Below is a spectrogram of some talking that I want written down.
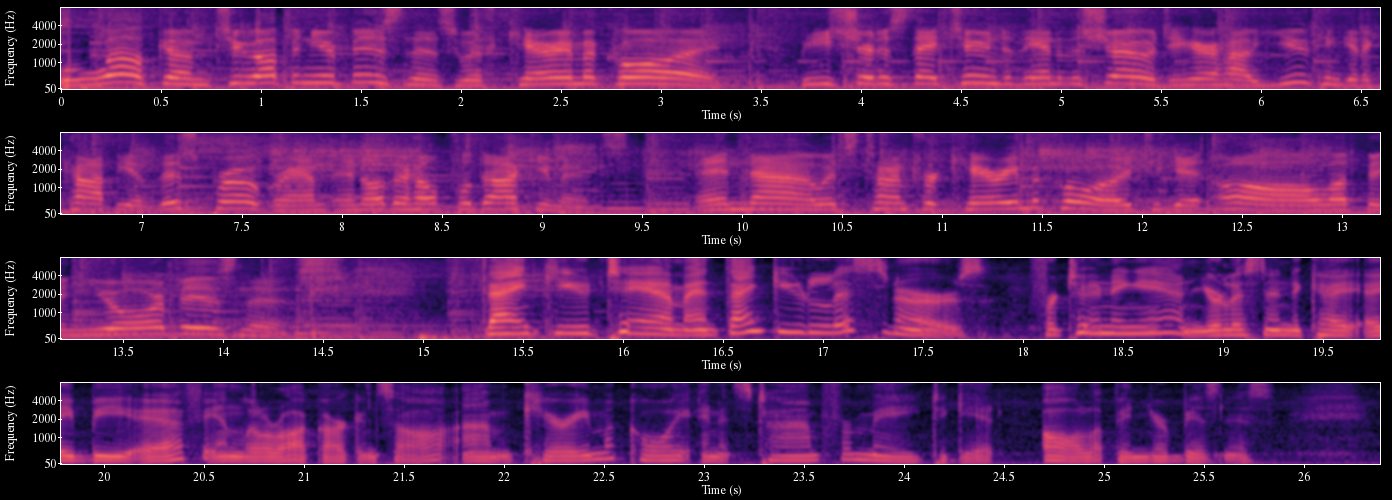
Welcome to Up in Your Business with Carrie McCoy. Be sure to stay tuned to the end of the show to hear how you can get a copy of this program and other helpful documents. And now it's time for Carrie McCoy to get all up in your business. Thank you, Tim, and thank you, listeners, for tuning in. You're listening to KABF in Little Rock, Arkansas. I'm Carrie McCoy, and it's time for me to get all up in your business.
